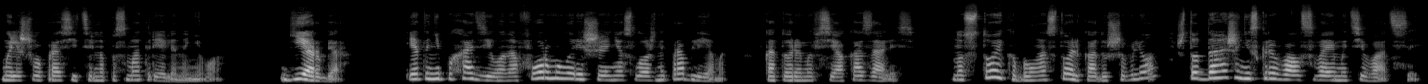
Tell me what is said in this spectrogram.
Мы лишь вопросительно посмотрели на него. «Гербер!» Это не походило на формулу решения сложной проблемы, в которой мы все оказались. Но Стойко был настолько одушевлен, что даже не скрывал своей мотивации.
